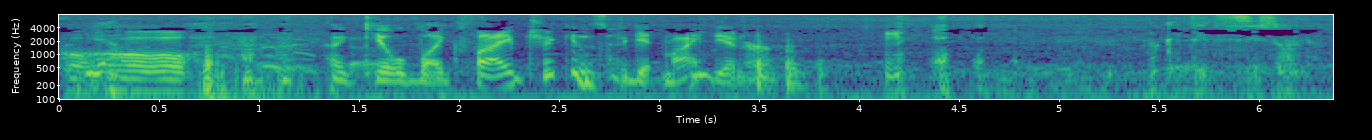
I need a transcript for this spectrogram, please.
Oh, I killed like five chickens to get my dinner. Look at this scissor.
